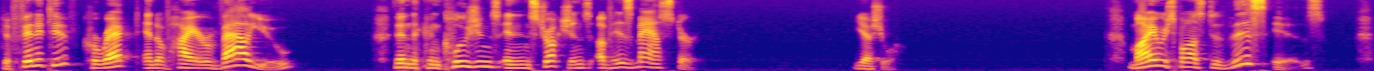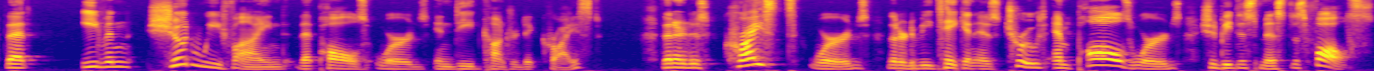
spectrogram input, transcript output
definitive, correct, and of higher value than the conclusions and instructions of his master, Yeshua. My response to this is that even should we find that Paul's words indeed contradict Christ, then it is Christ's words that are to be taken as truth, and Paul's words should be dismissed as false.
